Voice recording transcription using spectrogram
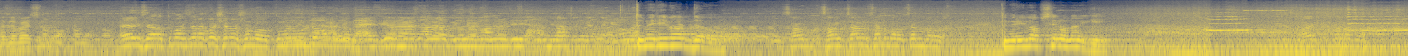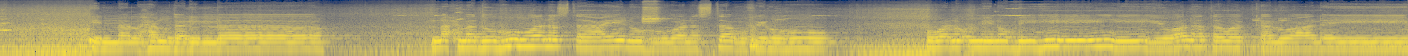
আচ্ছা ভাই এই স্যার তোমাকে যারা কয় সেটা শোনো তোমার উল্টো পাল্টা কথা তুমি রিভাব দাও সাউন্ড সাউন্ড সাউন্ড সাউন্ড বাড়াও সাউন্ড বাড়াও তুমি রিভাব ছিল না নাকি হ্যাঁ, কথা বলো। إن الحمد لله نحمده ونستعينه ونستغفره ونؤمن به ونتوكل عليه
